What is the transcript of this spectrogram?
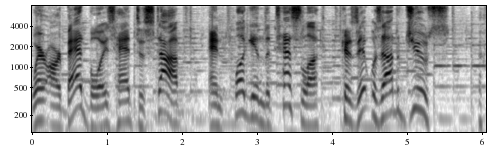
where our bad boys had to stop and plug in the Tesla because it was out of juice.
